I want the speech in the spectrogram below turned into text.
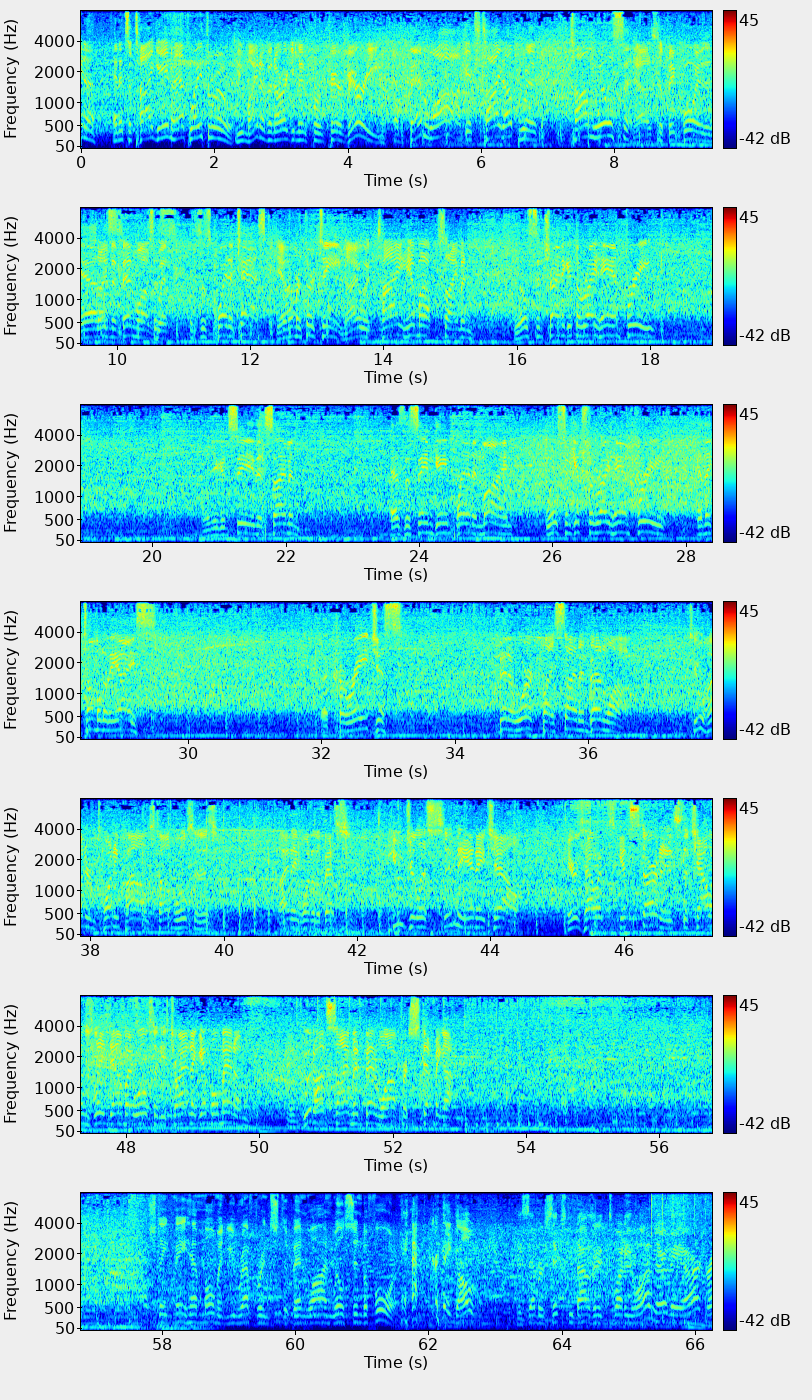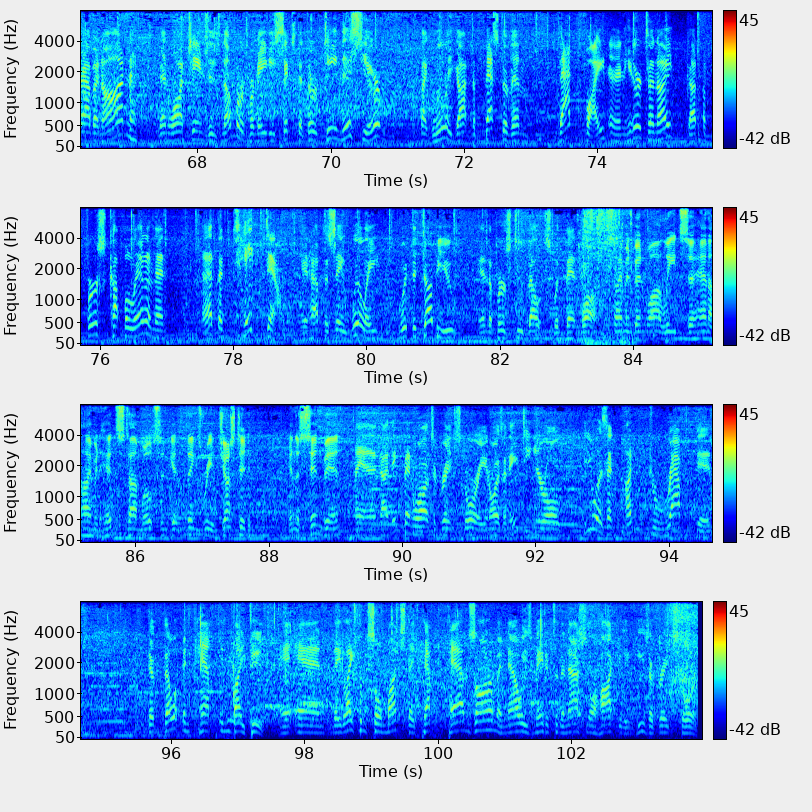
arena, and it's a tie game halfway through. You might have an argument for Fairbury. Oh, Benoit gets tied up with Tom Wilson. Yeah, it's a big boy that Yeah, Simon this- Benoit's this is, with. This is quite a task Yeah. for number 13. I would tie him up, Simon. Wilson trying to get the right hand free. And you can see that Simon has the same game plan in mind. Wilson gets the right hand free, and they tumble to the ice. A courageous bit of work by Simon Benoit. 220 pounds. Tom Wilson is, I think, one of the best pugilists in the NHL. Here's how it gets started. It's the challenge laid down by Wilson. He's trying to get momentum. And good on Simon Benoit for stepping up. State mayhem moment. You referenced Benoit and Wilson before. Here they go. December 6, 2021. There they are, grabbing on. Benoit changed his number from 86 to 13 this year. Like Willie got the best of him that fight. And here tonight, got the first couple in, and then at the takedown, you'd have to say Willie with the W in the first two bouts with Benoit. Simon Benoit leads uh, Anaheim in hits. Tom Wilson getting things readjusted in the sin bin. And I think Benoit's a great story. You know, as an 18-year-old, he was an undrafted development camp invitee. And they liked him so much, they kept tabs on him, and now he's made it to the National Hockey League. He's a great story.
